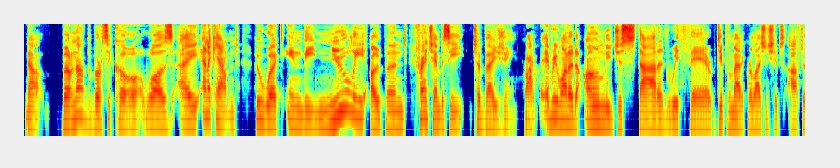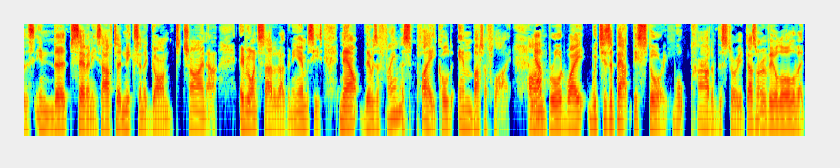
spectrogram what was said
Now, Bernard Boursicot was a, an accountant who worked in the newly opened French embassy to Beijing, right? Everyone had only just started with their diplomatic relationships after this in the 70s, after Nixon had gone to China. Everyone started opening embassies. Now, there was a famous play called M Butterfly on Yep. Broadway, which is about this story. Well, part of the story. It doesn't reveal all of it.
